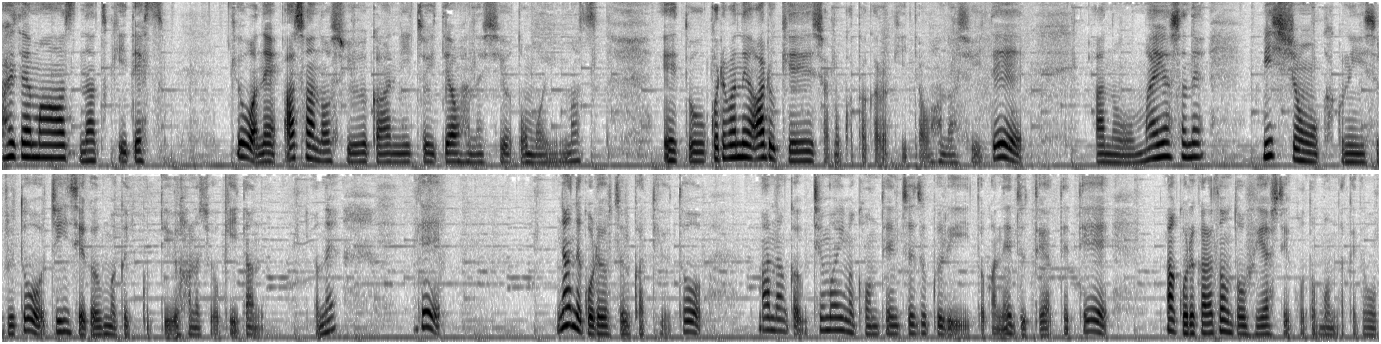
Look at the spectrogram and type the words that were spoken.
おはようございます。なつきです。今日はね朝の習慣についてお話ししようと思います。えっ、ー、とこれはねある経営者の方から聞いたお話であの毎朝ねミッションを確認すると人生がうまくいくっていう話を聞いたんだよね。でなんでこれをするかっていうとまあなんかうちも今コンテンツ作りとかねずっとやっててまあこれからどんどん増やしていこうと思うんだけど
